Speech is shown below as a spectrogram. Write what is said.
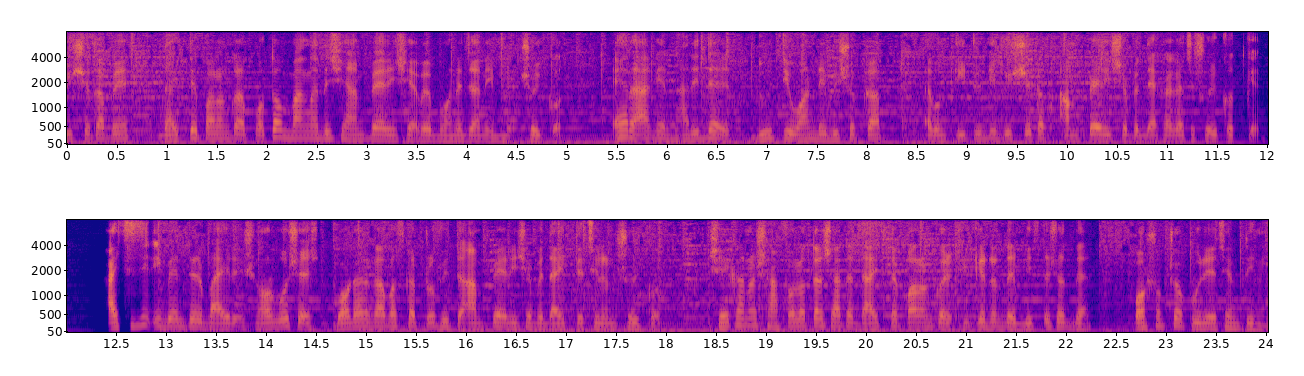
বিশ্বকাপে দায়িত্ব পালন করা প্রথম বাংলাদেশি আম্পায়ার হিসেবে বনে যান সৈকত। এর আগে নারীদের দুইটি ওয়ানডে বিশ্বকাপ এবং টি টোয়েন্টি বিশ্বকাপ আম্পায়ার হিসেবে দেখা গেছে সৈকতকে। আইসিসির ইভেন্টের বাইরে সর্বশেষ বর্ডার গাভাস্কার ট্রফিতে আম্পায়ার হিসেবে দায়িত্বে ছিলেন সৈকত। সেখানেও সফলতার সাথে দায়িত্ব পালন করে ক্রিকেটারদের বিশ্লেষকদের প্রশংসা কুড়িয়েছেন তিনি।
